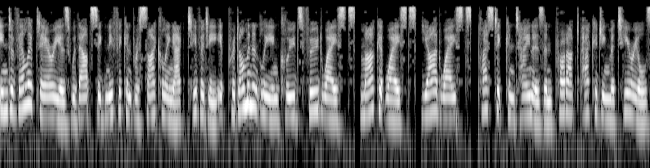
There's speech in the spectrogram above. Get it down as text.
In developed areas without significant recycling activity it predominantly includes food wastes, market wastes, yard wastes, plastic containers and product packaging materials,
